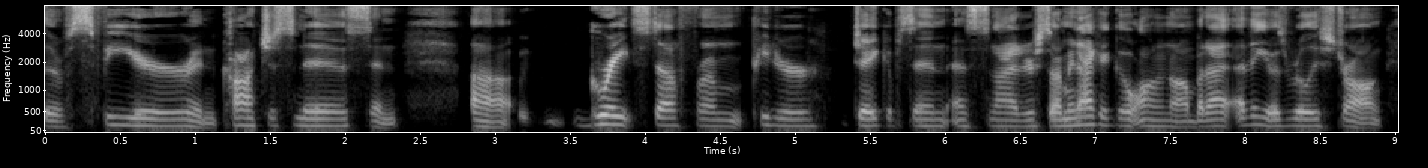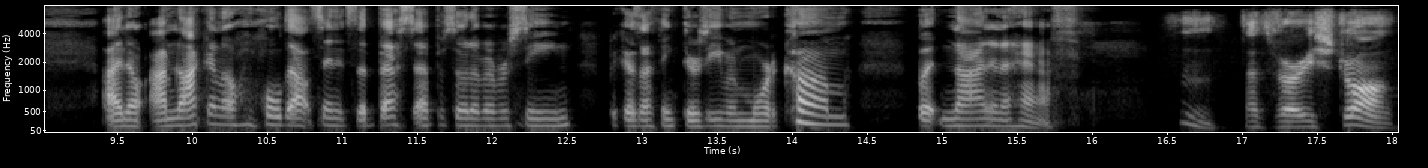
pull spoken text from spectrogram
the sphere and consciousness and uh, great stuff from peter jacobson as snyder. So i mean i could go on and on but i, I think it was really strong I don't. I'm not going to hold out saying it's the best episode I've ever seen because I think there's even more to come. But nine and a half. Hmm, that's very strong.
